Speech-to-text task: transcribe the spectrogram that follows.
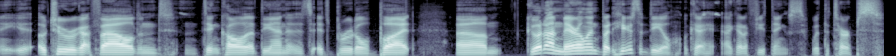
Oturu got fouled and didn't call it at the end. It's it's brutal, but um, good on Maryland. But here's the deal. Okay, I got a few things with the Terps.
